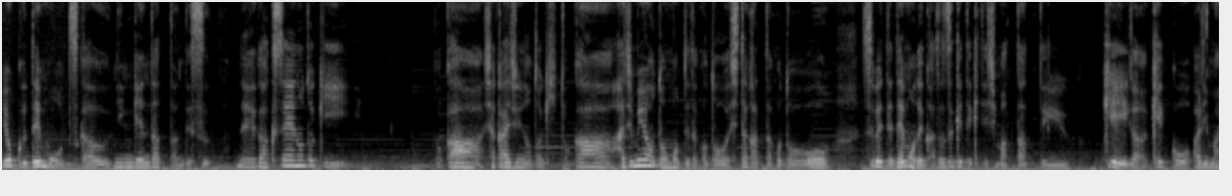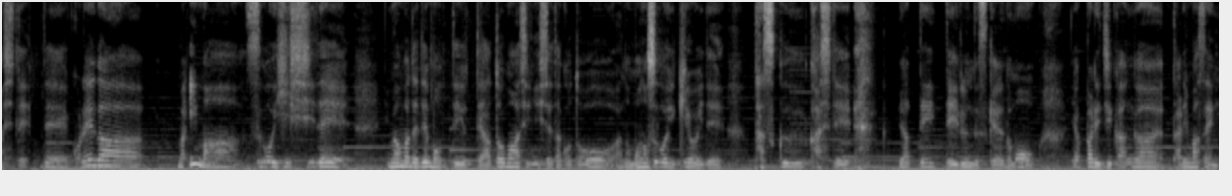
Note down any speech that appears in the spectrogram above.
よくデモを使う人間だったんです。で、学生の時とか、社会人の時とか、始めようと思ってたことをしたかったことを、全てデモで片付けてきてしまったっていう経緯が結構ありまして。で、これが、まあ、今、すごい必死で、今までデモって言って後回しにしてたことを、あの、ものすごい勢いでタスク化して やっていっているんですけれども、やっぱり時間が足りません。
